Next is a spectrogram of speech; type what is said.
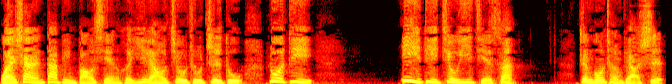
完善大病保险和医疗救助制度，落地异地就医结算。郑功成表示，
